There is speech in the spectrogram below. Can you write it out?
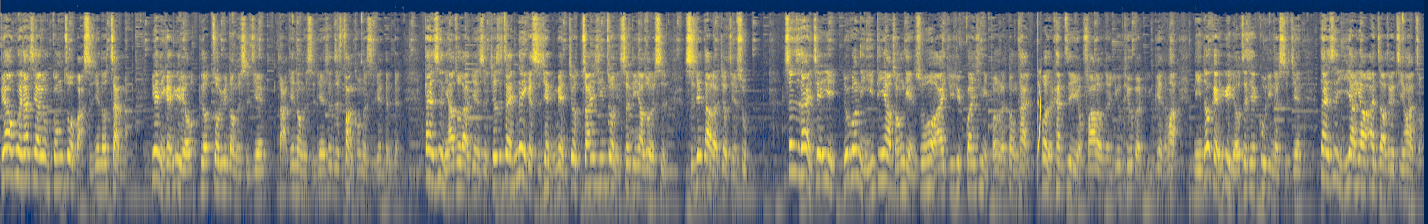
不要误会他是要用工作把时间都占满。因为你可以预留，比如说做运动的时间、打电动的时间，甚至放空的时间等等。但是你要做到一件事，就是在那个时间里面就专心做你设定要做的事，时间到了就结束。甚至他也建议，如果你一定要从脸书或 IG 去关心你朋友的动态，或者看自己有 follow 的 YouTube 影片的话，你都可以预留这些固定的时间，但是一样要按照这个计划走。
